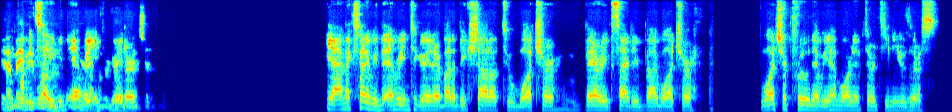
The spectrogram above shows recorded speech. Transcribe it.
Yeah, maybe I'm excited with every integrator. Yeah, I'm excited with every integrator, but a big shout out to Watcher. Very excited by Watcher. Watcher proved that we have more than 13 users.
